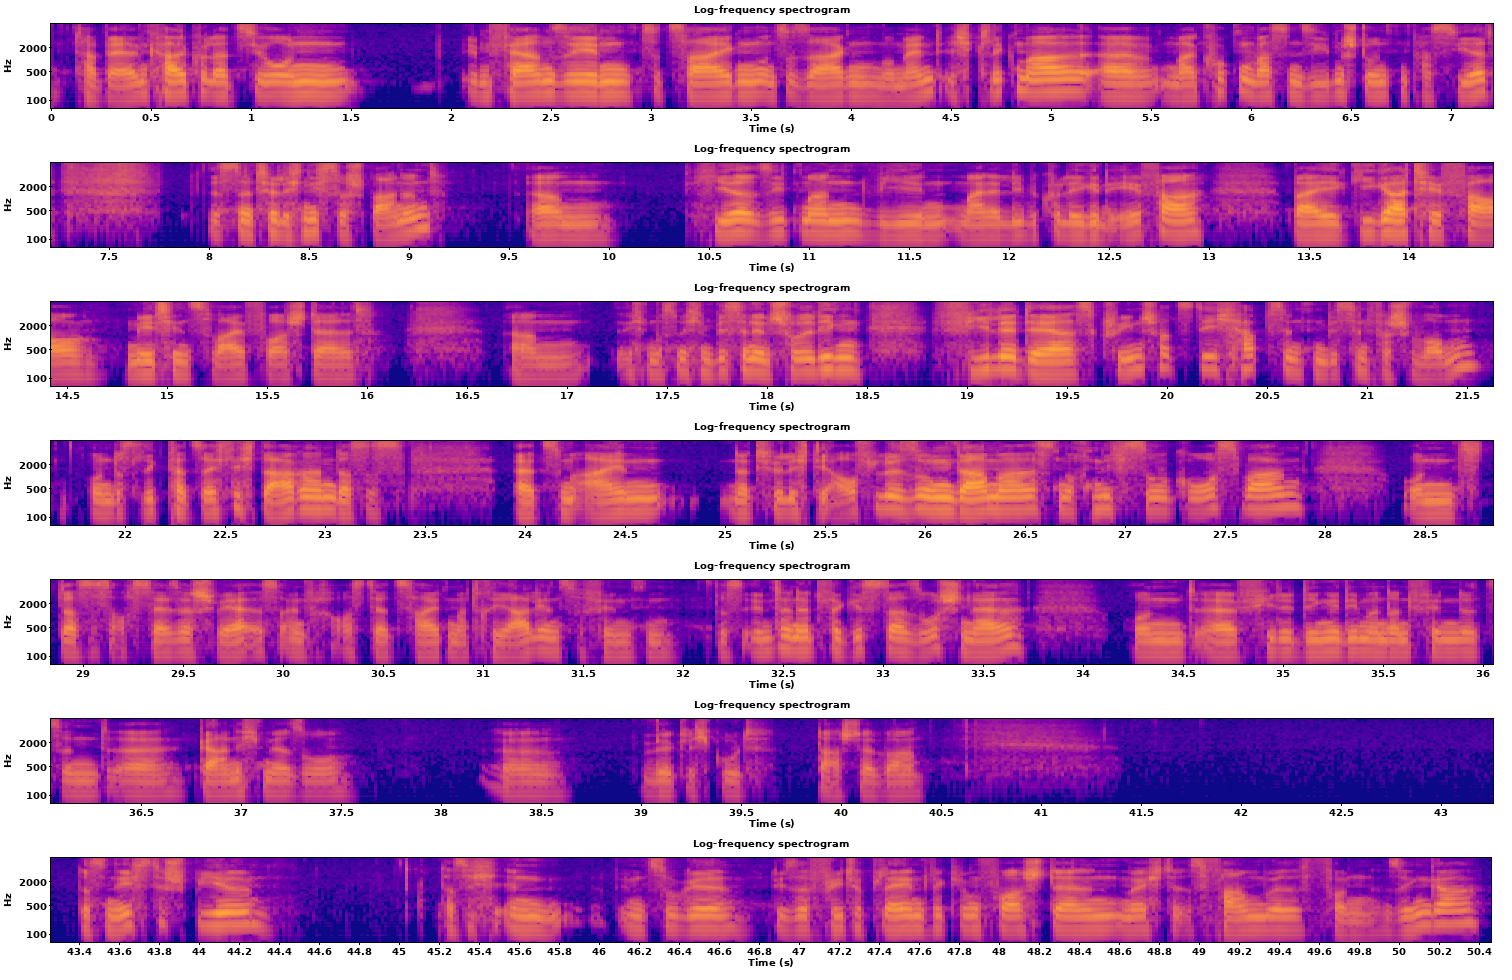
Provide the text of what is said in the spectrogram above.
Tabellenkalkulationen im Fernsehen zu zeigen und zu sagen, Moment, ich klicke mal, äh, mal gucken, was in sieben Stunden passiert, ist natürlich nicht so spannend. Ähm, hier sieht man, wie meine liebe Kollegin Eva bei Giga TV Mädchen 2 vorstellt. Ähm, ich muss mich ein bisschen entschuldigen. Viele der Screenshots, die ich habe, sind ein bisschen verschwommen. Und das liegt tatsächlich daran, dass es äh, zum einen natürlich die Auflösungen damals noch nicht so groß waren und dass es auch sehr, sehr schwer ist, einfach aus der Zeit Materialien zu finden. Das Internet vergisst da so schnell und äh, viele Dinge, die man dann findet, sind äh, gar nicht mehr so äh, wirklich gut darstellbar. Das nächste Spiel, das ich in, im Zuge dieser Free-to-Play-Entwicklung vorstellen möchte, ist Farmville von Zynga.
